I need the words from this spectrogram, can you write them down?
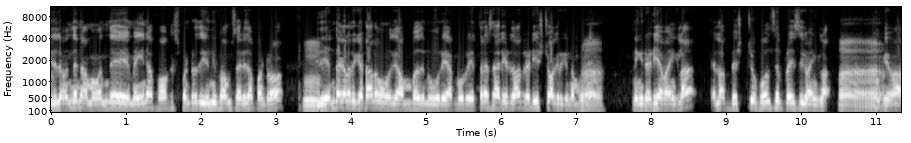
இதுல வந்து நாம வந்து மெயினா ஃபோக்கஸ் பண்றது யூனிஃபார்ம் சாரி தான் பண்றோம். இது எந்த கலர் கேட்டாலும் உங்களுக்கு ஐம்பது நூறு இரநூறு எத்தனை சாரி எடுத்தாலும் ரெடி ஸ்டாக் இருக்கு நம்ம நீங்க ரெடியா வாங்கிக்கலாம். எல்லாம் பெஸ்ட் ஹோல்சேல் பிரைஸுக்கு வாங்கிக்கலாம். ஓகேவா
